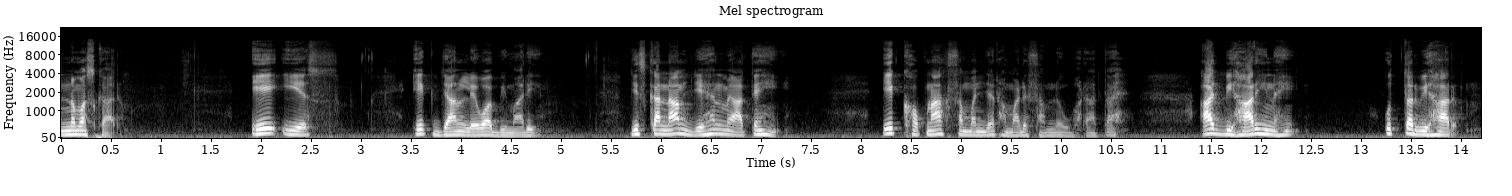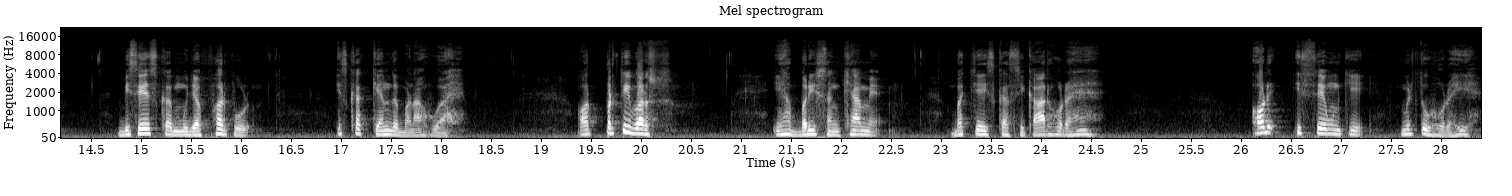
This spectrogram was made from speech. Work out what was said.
नमस्कार। एईएस एक जानलेवा बीमारी, जिसका नाम जेहन में आते ही एक खौफनाक समंजर हमारे सामने उभर आता है। आज बिहार ही नहीं, उत्तर बिहार, विशेषकर मुजफ्फरपुर, इसका केंद्र बना हुआ है। और प्रतिवर्ष यह बड़ी संख्या में बच्चे इसका शिकार हो रहे हैं और इससे उनकी मृत्यु हो रही है।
